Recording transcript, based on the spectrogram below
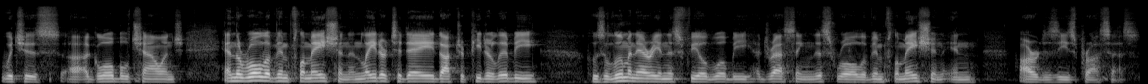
which is uh, a global challenge, and the role of inflammation. And later today, Dr. Peter Libby, who's a luminary in this field, will be addressing this role of inflammation in our disease process.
